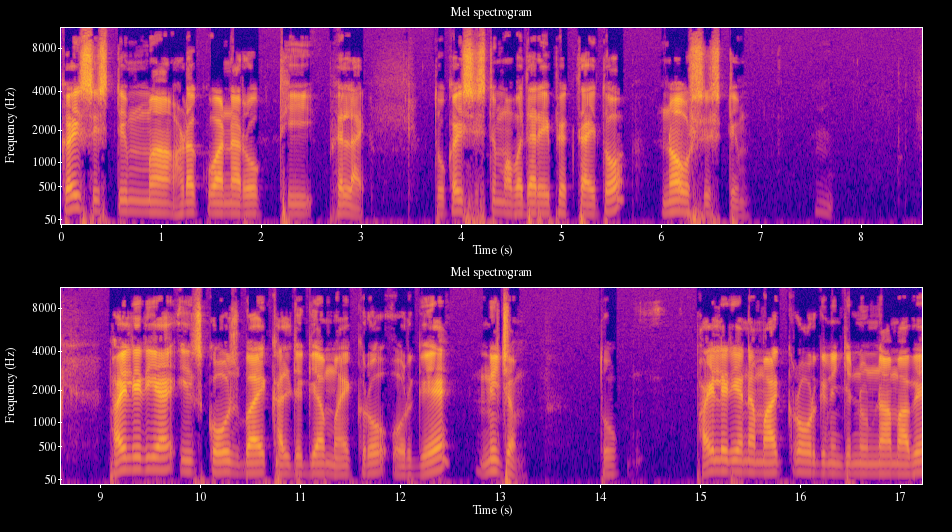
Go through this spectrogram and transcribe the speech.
કઈ સિસ્ટમમાં હડકવાના રોગથી ફેલાય? તો કઈ સિસ્ટમમાં વધારે ઇફેક્ટ થાય તો નવ system filaria is cause by ખાલી જગ્યા માઇક્રો ઓર્ગેનિઝમ તો ફાઇલેરિયાના માઇક્રો ઓર્ગેનિઝમનું નામ આવે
